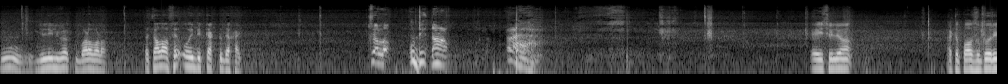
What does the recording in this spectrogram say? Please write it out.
হুম, গিলি লিবে, বড় বড়। তো চলো, সে ওই দিকটা একটু দেখাই। চলো, উঠি, দাঁড়াও। এই ছিল একটু পজ করি।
